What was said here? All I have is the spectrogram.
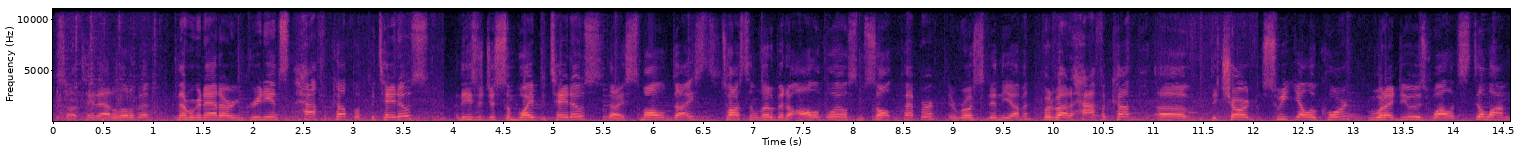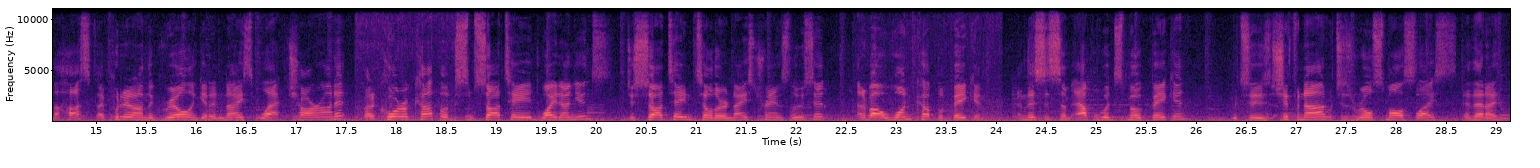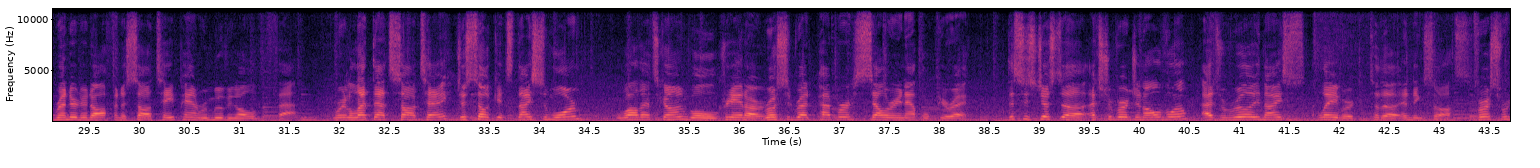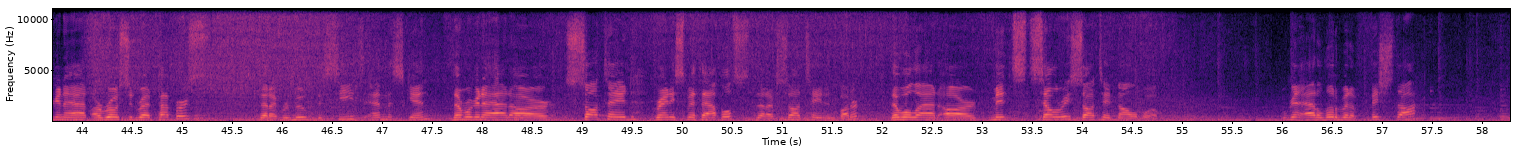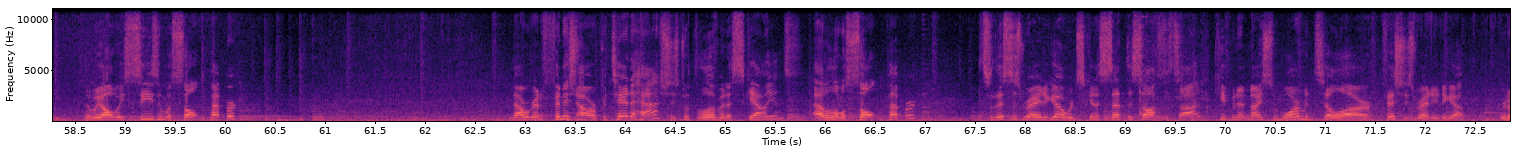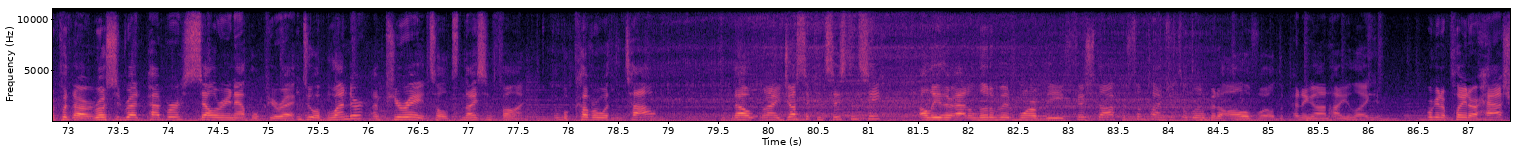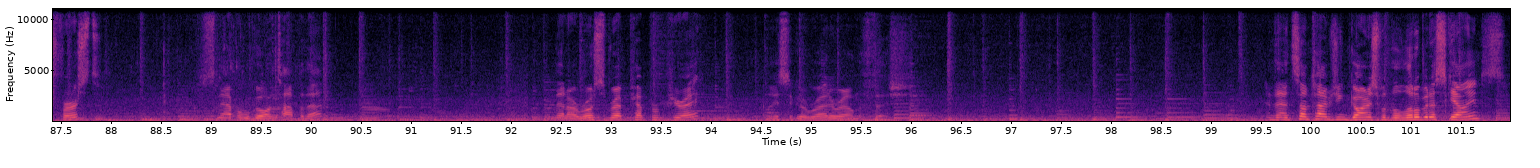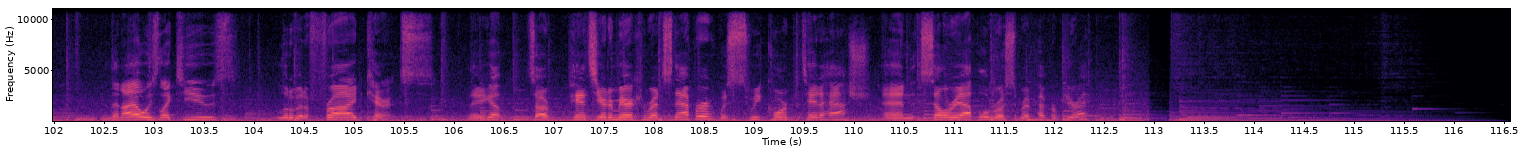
Saute that a little bit. And then we're gonna add our ingredients, half a cup of potatoes. And these are just some white potatoes that I small diced, tossed in a little bit of olive oil, some salt and pepper, and roasted in the oven. Put about a half a cup of the charred sweet yellow corn. And what I do is while it's still on the husk, I put it on the grill and get a nice black char on it. About a quarter cup of some sauteed white onions. Just saute until they're nice translucent. And about one cup of bacon. And this is some applewood smoked bacon which is chiffonade, which is a real small slice, and then I rendered it off in a saute pan, removing all of the fat. We're gonna let that saute just till it gets nice and warm. While that's going, we'll create our roasted red pepper, celery, and apple puree. This is just uh, extra virgin olive oil, adds a really nice flavor to the ending sauce. First, we're gonna add our roasted red peppers that I've removed the seeds and the skin. Then we're gonna add our sauteed Granny Smith apples that I've sauteed in butter. Then we'll add our minced celery sauteed in olive oil. We're gonna add a little bit of fish stock that we always season with salt and pepper. Now we're gonna finish our potato hash just with a little bit of scallions. Add a little salt and pepper. So this is ready to go. We're just gonna set this off the side, keeping it nice and warm until our fish is ready to go. We're gonna put our roasted red pepper, celery, and apple puree into a blender and puree it until it's nice and fine. And we'll cover with the towel. Now, when I adjust the consistency, I'll either add a little bit more of the fish stock or sometimes just a little bit of olive oil, depending on how you like it. We're gonna plate our hash first. Snapper will go on top of that. And then our roasted red pepper puree. Nice to go right around the fish. And then sometimes you can garnish with a little bit of scallions. And then I always like to use a little bit of fried carrots. There you go. It's our pan-seared American red snapper with sweet corn potato hash and celery apple roasted red pepper puree.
